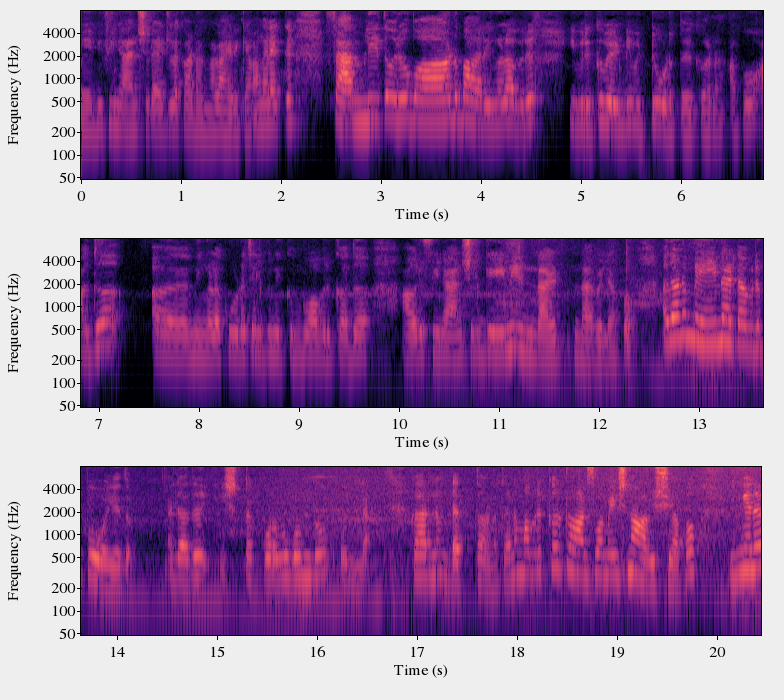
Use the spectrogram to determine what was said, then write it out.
മേ ബി ഫിനാൻഷ്യൽ ആയിട്ടുള്ള കടങ്ങളായിരിക്കാം. അങ്ങനെയൊക്കെ ഫാമിലിത്തെ ഒരുപാട് ഭാരങ്ങൾ അവർ ഇവർക്ക് വേണ്ടി വിട്ടു കൊടുത്തേക്കാണ്. അപ്പോൾ അത് നിങ്ങളെ കൂടെ ചിലപ്പോൾ നിൽക്കുമ്പോൾ അവർക്കത് ആ ഒരു ഫിനാൻഷ്യൽ ഗെയിൻ ഉണ്ടായിട്ടുണ്ടാവില്ല അപ്പോൾ അതാണ് മെയിനായിട്ട് അവർ പോയത്. അല്ലാതെ ഇഷ്ടക്കുറവ് കൊണ്ടോ ഇല്ല. കാരണം ഡെത്താണ് കാരണം അവർക്ക് ട്രാൻസ്ഫോർമേഷൻ ആവശ്യമാണ് അപ്പോൾ ഇങ്ങനെ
